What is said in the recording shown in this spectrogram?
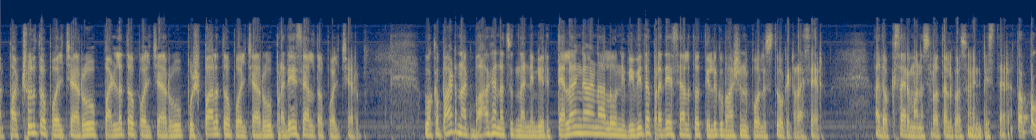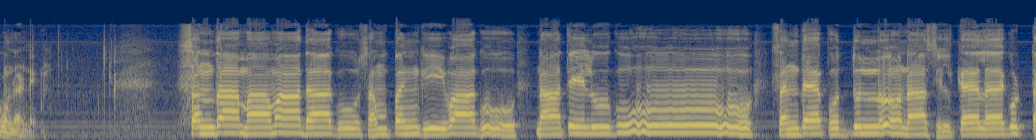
పక్షులతో పోల్చారు పళ్ళతో పోల్చారు పుష్పాలతో పోల్చారు ప్రదేశాలతో పోల్చారు. ఒక పాట నాకు బాగా నచ్చుతుందండి. మీరు తెలంగాణలోని వివిధ ప్రదేశాలతో తెలుగు భాషను పోలుస్తూ ఒకటి రాశారు. అది ఒకసారి మన శ్రోతల కోసం వినిపిస్తారు? తప్పకుండా అండి. సంద మామాదాగు సంపంగి వాగు నా తెలుగు సంద పొద్దుల్లో నా సిల్కల గుట్ట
